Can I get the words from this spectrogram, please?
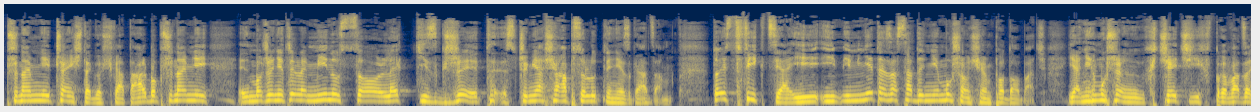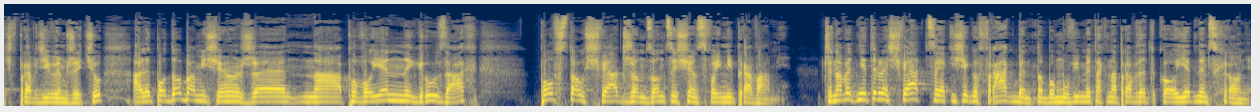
Przynajmniej część tego świata, albo przynajmniej y, może nie tyle minus, co lekki zgrzyt, z czym ja się absolutnie nie zgadzam. To jest fikcja i, i, i mnie te zasady nie muszą się podobać. Ja nie muszę chcieć ich wprowadzać w prawdziwym życiu, ale podoba mi się, że na powojennych gruzach powstał świat rządzący się swoimi prawami czy nawet nie tyle świat, co jakiś jego fragment, no bo mówimy tak naprawdę tylko o jednym schronie.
